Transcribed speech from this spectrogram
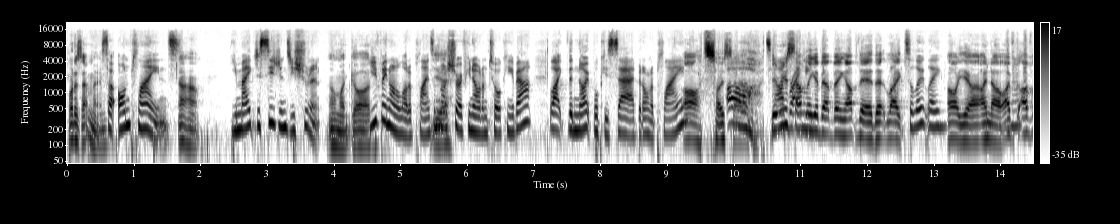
What does that mean? So on planes, uh huh. you make decisions you shouldn't. Oh my god. You've been on a lot of planes. I'm Yeah. not sure if you know what I'm talking about. Like the notebook is sad, but on a plane, Oh, it's so sad. Oh, it's there is heartbreaking. something about being up there that, like, absolutely. oh yeah, I know. Mm-hmm. I've, I've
